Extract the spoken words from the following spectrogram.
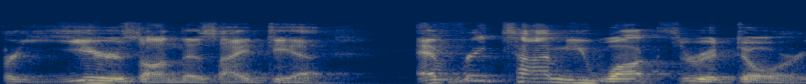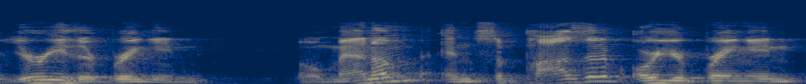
for years on this idea. Every time you walk through a door, you're either bringing momentum and some positive, or you're bringing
